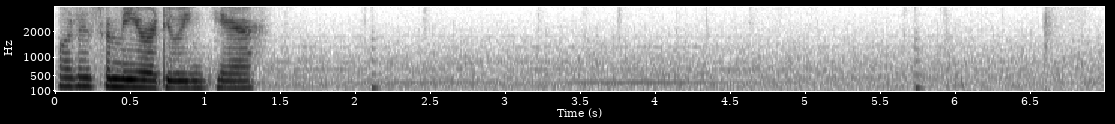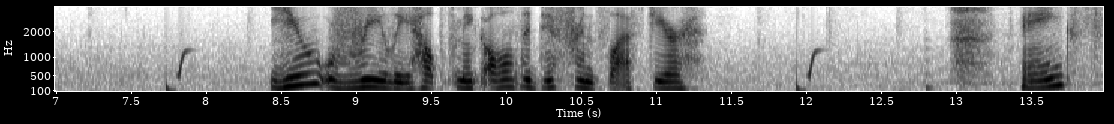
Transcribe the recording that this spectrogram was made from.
What is Amira doing here? You really helped make all the difference last year. Thanks.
